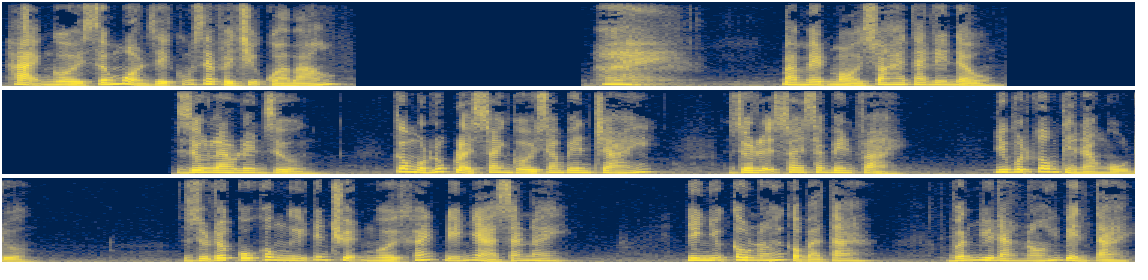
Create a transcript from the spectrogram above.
Hại người sớm muộn gì cũng sẽ phải chịu quả báo. Bà mệt mỏi xoa hai tay lên đầu. Dương lao lên giường, cơ một lúc lại xoay người sang bên trái, rồi lại xoay sang bên phải, nhưng vẫn không thể nào ngủ được. Dù đã cố không nghĩ đến chuyện người khách đến nhà sáng nay, nhưng những câu nói của bà ta vẫn như đang nói bên tai.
